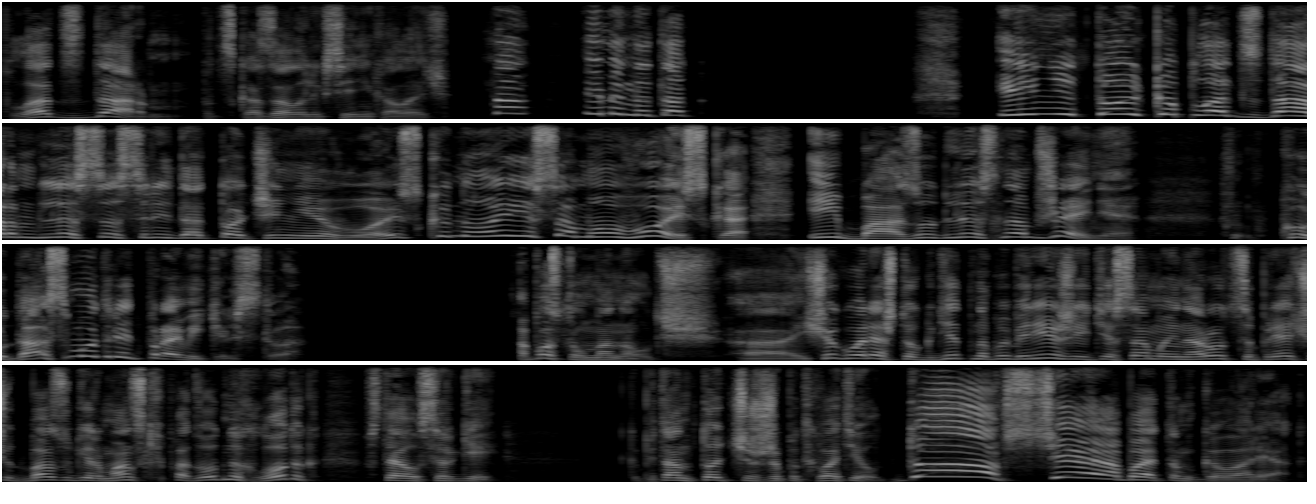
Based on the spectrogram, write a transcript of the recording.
«Плацдарм», — подсказал Алексей Николаевич. «Да, именно так». «И не только плацдарм для сосредоточения войск, но и само войско, и базу для снабжения». Куда смотрит правительство? Апостол Маналыч, а еще говорят, что где-то на побережье те самые народцы прячут базу германских подводных лодок, — вставил Сергей. Капитан тотчас же подхватил. «Да, все об этом говорят.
